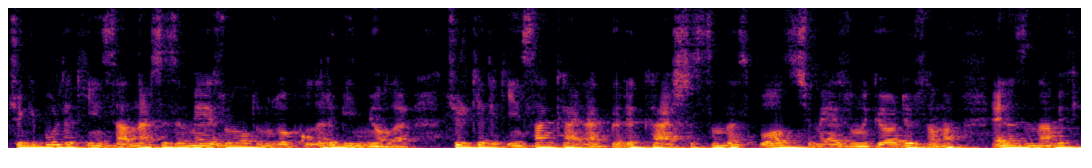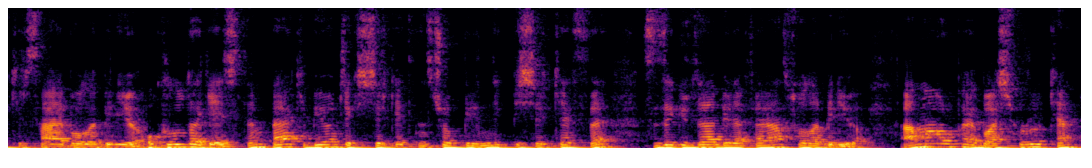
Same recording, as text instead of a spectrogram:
Çünkü buradaki insanlar sizin mezun olduğunuz okulları bilmiyorlar. Türkiye'deki insan kaynakları karşısında Boğaziçi mezunu gördüğü zaman en azından bir fikir sahibi olabiliyor. Okulu da geçtim. Belki bir önceki şirketiniz çok bilindik bir şirketse size güzel bir referans olabiliyor. Ama Avrupa'ya başvururken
